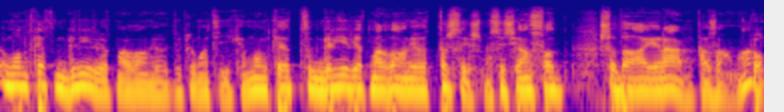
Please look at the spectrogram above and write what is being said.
Mund të ketë ngrirje të marrëdhënieve diplomatike, mund të ketë ngrirje të marrëdhënieve të tërësishme, siç janë sot SHBA-Iran, ta zëmë. Po.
